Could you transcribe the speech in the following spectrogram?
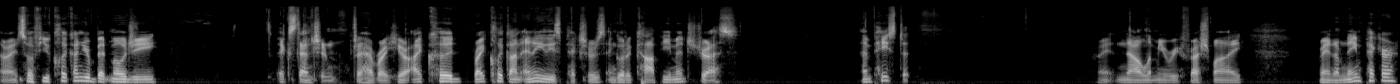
All right, so if you click on your Bitmoji extension, which I have right here, I could right click on any of these pictures and go to copy image address and paste it. All right, now let me refresh my random name picker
